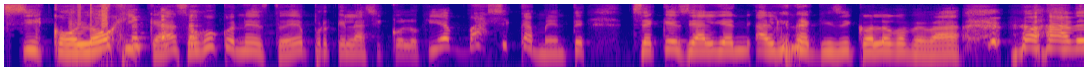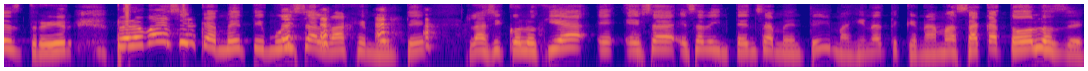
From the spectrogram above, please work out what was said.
psicológicas, ojo con esto, ¿eh? porque la psicología básicamente, sé que si alguien, alguien aquí psicólogo me va, a destruir, pero básicamente y muy salvajemente, la psicología, e, esa, esa de intensamente, imagínate que nada más saca todos los de,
